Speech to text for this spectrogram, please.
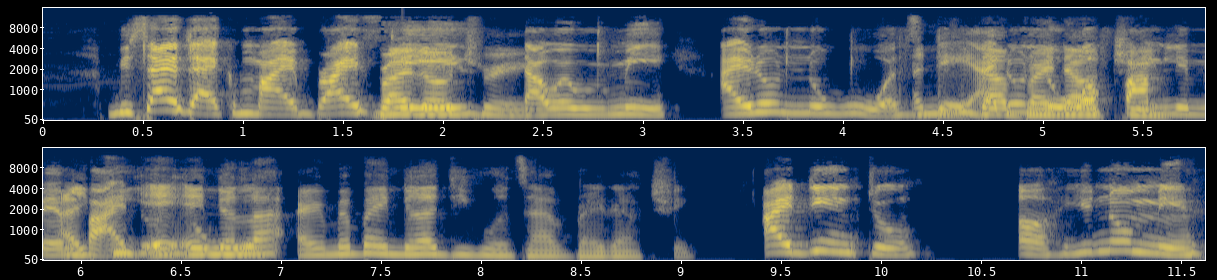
Besides, like my Bridal bridesmaids that were with me, I don't know who was And there. I don't know what train, family member. I, think, don't eh, Eniola, I remember Eniola didn't want to have bridal tree. I didn't do. Oh, you know me.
